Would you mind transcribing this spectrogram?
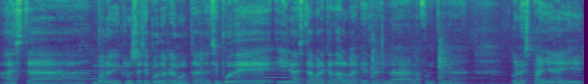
hasta bueno incluso se puede remontar se puede ir hasta Barcadalba que es la, frontera con España y,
